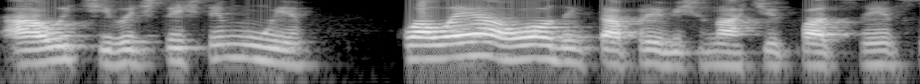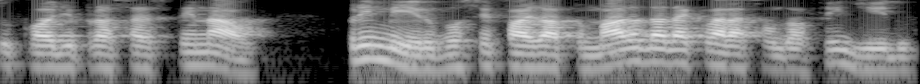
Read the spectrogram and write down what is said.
a oitiva de testemunha. Qual é a ordem que está prevista no artigo 400 do Código de Processo Penal? Primeiro, você faz a tomada da declaração do ofendido,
